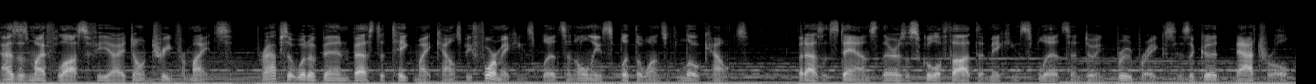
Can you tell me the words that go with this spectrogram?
As is my philosophy, I don't treat for mites. Perhaps it would have been best to take mite counts before making splits and only split the ones with low counts. But as it stands, there is a school of thought that making splits and doing brood breaks is a good natural,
